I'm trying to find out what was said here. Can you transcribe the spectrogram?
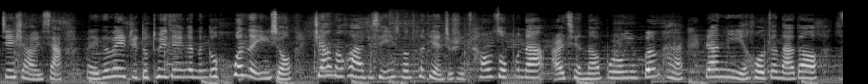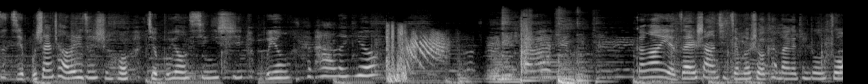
介绍一下，每个位置都推荐一个能够混的英雄。这样的话，这些英雄的特点就是操作不难，而且呢不容易崩盘，让你以后在拿到自己不擅长位置的时候就不用心虚，不用害怕了哟。刚刚也在上一期节目的时候看到一个听众说，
